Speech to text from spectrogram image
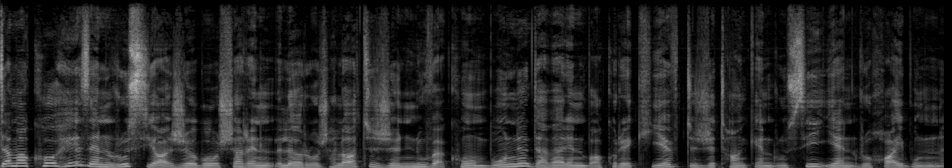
دما کو هیزن روسیا جبو شرن لروجهلات جنوو کومبون دورن باکور کیو تجه تانکن روسی ین روخای بون.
